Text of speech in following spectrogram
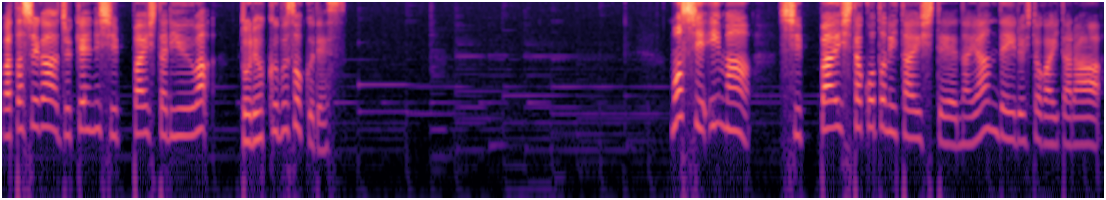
私が受験に失敗した理由は努力不足です。もし今失敗したことに対して悩んでいる人がいたら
